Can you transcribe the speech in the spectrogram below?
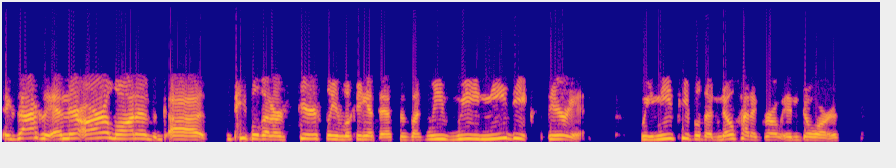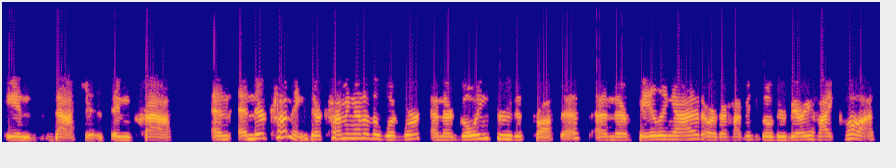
Exactly, and there are a lot of uh, people that are seriously looking at this. Is like we we need the experience. We need people that know how to grow indoors in batches in craft and and they're coming. They're coming out of the woodwork and they're going through this process and they're failing at it or they're having to go through very high costs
